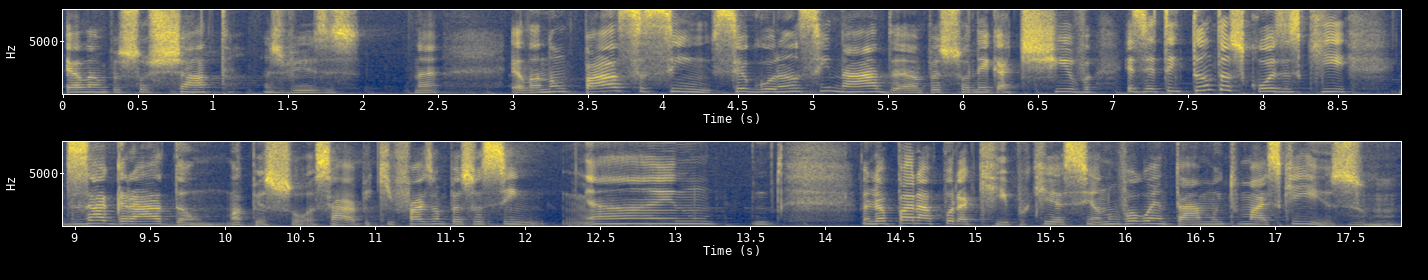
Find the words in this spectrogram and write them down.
ela é uma pessoa chata, às vezes, né? Ela não passa, assim, segurança em nada, é uma pessoa negativa. Quer dizer, tem tantas coisas que desagradam uma pessoa, sabe? Que faz uma pessoa assim, ai, não melhor parar por aqui, porque assim, eu não vou aguentar muito mais que isso, uhum.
